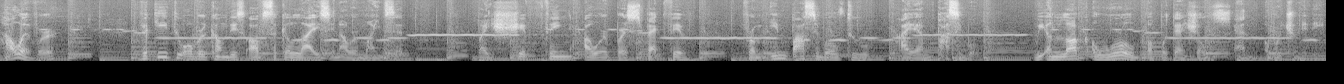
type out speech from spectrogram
However, the key to overcome this obstacle lies in our mindset. By shifting our perspective from impossible to I am possible we unlock a world of potentials and opportunity.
